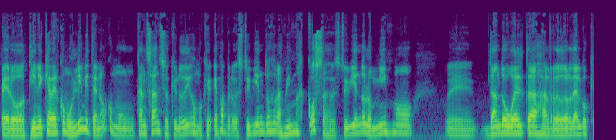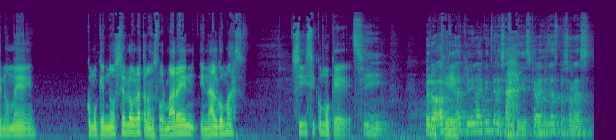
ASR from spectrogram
pero tiene que haber como un límite, ¿no? Como un cansancio, que uno diga como que, epa, pero estoy viendo las mismas cosas, estoy viendo lo mismo, eh, dando vueltas alrededor de algo que no me, como que no se logra transformar en, en algo más. Sí, sí, como que... Sí, pero aquí, aquí, viene algo interesante, y es que a veces las personas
